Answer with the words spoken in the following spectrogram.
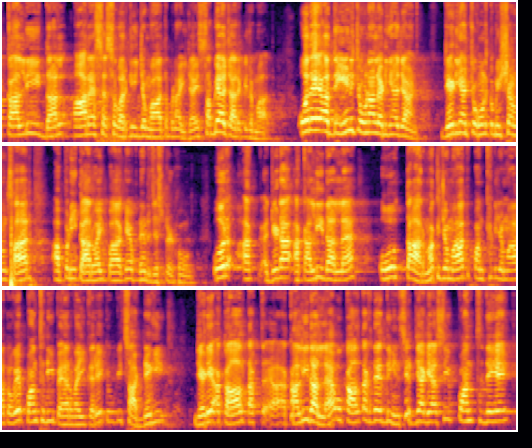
ਅਕਾਲੀ ਦਲ ਆਰਐਸਐਸ ਵਰਗੀ ਜਮਾਤ ਬਣਾਈ ਜਾਏ, ਸੱਭਿਆਚਾਰਕ ਜਮਾਤ। ਉਹਦੇ ਅਧੀਨ ਚੋਣਾਂ ਲੜੀਆਂ ਜਾਣ, ਜਿਹੜੀਆਂ ਚੋਣ ਕਮਿਸ਼ਨ ਅਨੁਸਾਰ ਆਪਣੀ ਕਾਰਵਾਈ ਪਾ ਕੇ ਆਪਣੇ ਰਜਿਸਟਰਡ ਹੋਣ। ਔਰ ਅਕ- ਜਿਹੜਾ ਅਕਾਲੀ ਦਲ ਹੈ, ਉਹ ਧਾਰਮਿਕ ਜਮਾਤ, ਪੰਥਕ ਜਮਾਤ ਹੋਵੇ, ਪੰਥ ਦੀ ਪੈਰਵਾਈ ਕਰੇ, ਕਿਉਂਕਿ ਸਾਡੇ ਹੀ ਜਿਹੜੇ ਅਕਾਲ ਤਖਤ, ਅਕਾਲੀ ਦਲ ਹੈ, ਉਹ ਅਕਾਲ ਤਖਤ ਦੇ ਅਧੀਨ ਸਿਰਜਿਆ ਗਿਆ ਸੀ, ਪੰਥ ਦੇ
